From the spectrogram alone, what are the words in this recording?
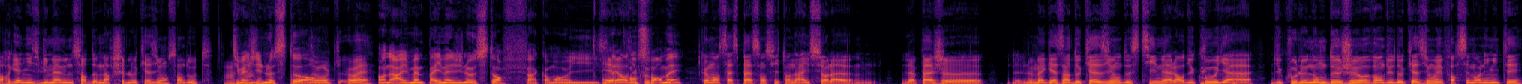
organise lui-même une sorte de marché de l'occasion, sans doute. Mmh. T'imagines le store Donc, ouais. On n'arrive même pas à imaginer le store, enfin, comment il s'est transformé. comment ça se passe ensuite? On arrive sur la, la page euh, le magasin d'occasion de Steam. Alors du coup, il y a du coup le nombre de jeux vendus d'occasion est forcément limité?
